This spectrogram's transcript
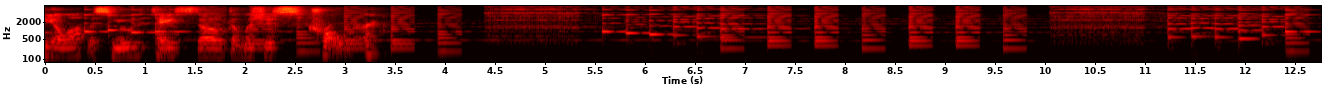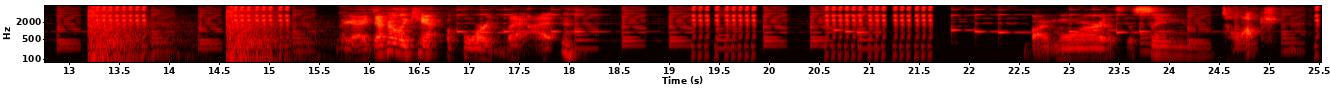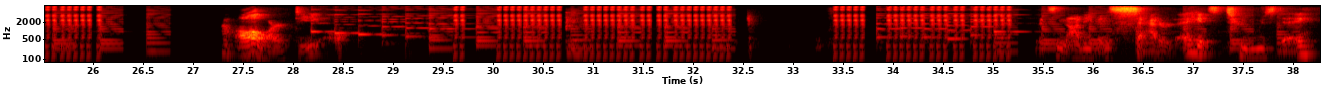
Peel lot, the smooth taste of delicious Kromer. Okay, I definitely can't afford that. Buy more, that's the same. It's not even Saturday, it's Tuesday.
